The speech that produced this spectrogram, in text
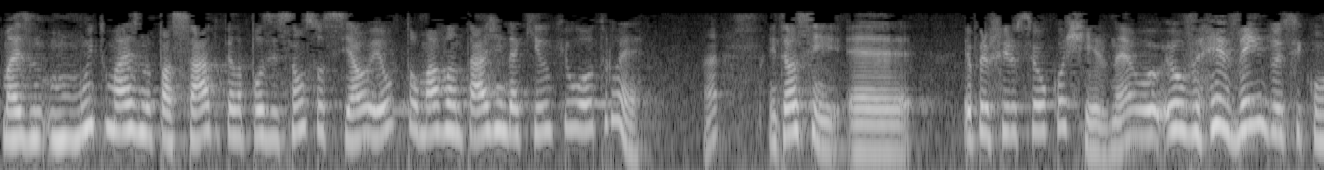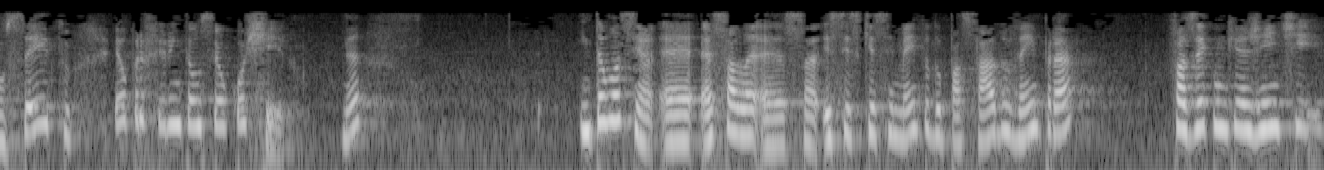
Mas muito mais no passado, pela posição social, eu tomar vantagem daquilo que o outro é. Né? Então, assim, é, eu prefiro ser o cocheiro. Né? Eu, eu, revendo esse conceito, eu prefiro então ser o cocheiro. Né? Então, assim, é, essa, essa, esse esquecimento do passado vem para fazer com que a gente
